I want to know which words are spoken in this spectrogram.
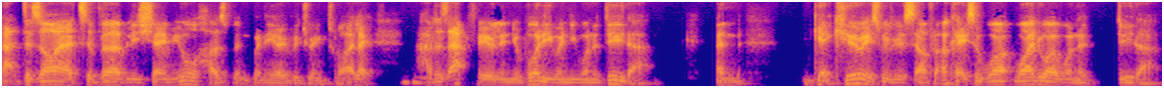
that desire to verbally shame your husband when he overdrinks, right? Like, how mm-hmm. does that feel in your body when you want to do that? And get curious with yourself. Like, okay, so why why do I want to do that?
